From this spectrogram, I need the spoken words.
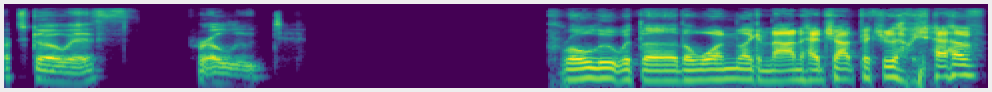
let's go with Prolute. Pro loot with the the one like non headshot picture that we have.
